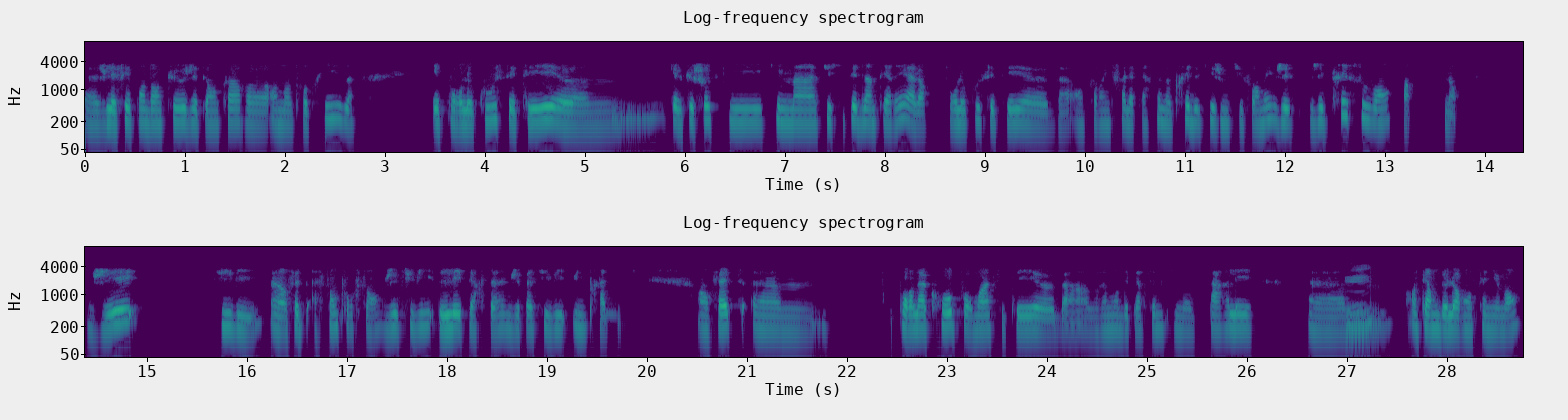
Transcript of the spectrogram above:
je l'ai fait pendant que j'étais encore en entreprise. Et pour le coup, c'était quelque chose qui, qui m'a suscité de l'intérêt. Alors, pour le coup, c'était bah, encore une fois la personne auprès de qui je me suis formée. J'ai très souvent, enfin, non, j'ai suivi, en fait, à 100%, j'ai suivi les personnes, j'ai pas suivi une pratique. En fait, pour l'accro, pour moi, c'était ben, vraiment des personnes qui m'ont parlé mmh. en termes de leur enseignement.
